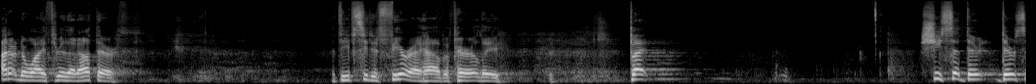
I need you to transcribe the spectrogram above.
I don't know why I threw that out there. A deep seated fear I have, apparently. But she said there, there's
